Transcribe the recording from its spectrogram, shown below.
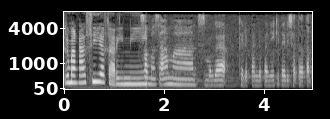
Terima kasih ya Karini. Sama-sama. Semoga ke depan-depannya kita bisa tetap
